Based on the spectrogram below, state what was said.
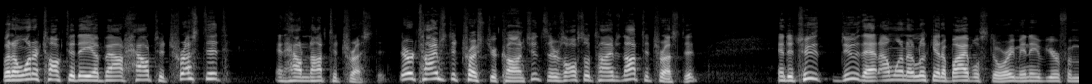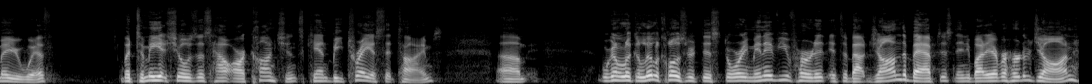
But I want to talk today about how to trust it and how not to trust it. There are times to trust your conscience, there's also times not to trust it. And to do that, I want to look at a Bible story many of you are familiar with. But to me, it shows us how our conscience can betray us at times. Um, we're going to look a little closer at this story. Many of you have heard it. It's about John the Baptist. Anybody ever heard of John?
